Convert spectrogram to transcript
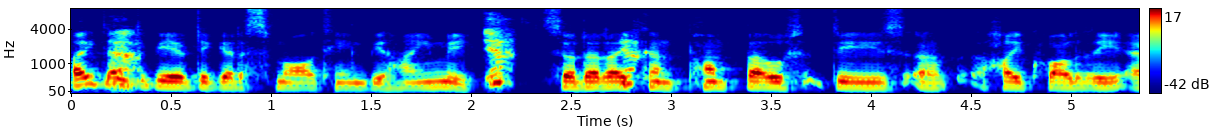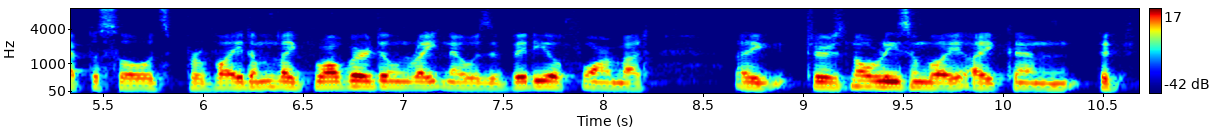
I'd like yeah. to be able to get a small team behind me yeah. so that I yeah. can pump out these uh, high quality episodes, provide them like what we're doing right now is a video format. Like there's no reason why I can, if,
